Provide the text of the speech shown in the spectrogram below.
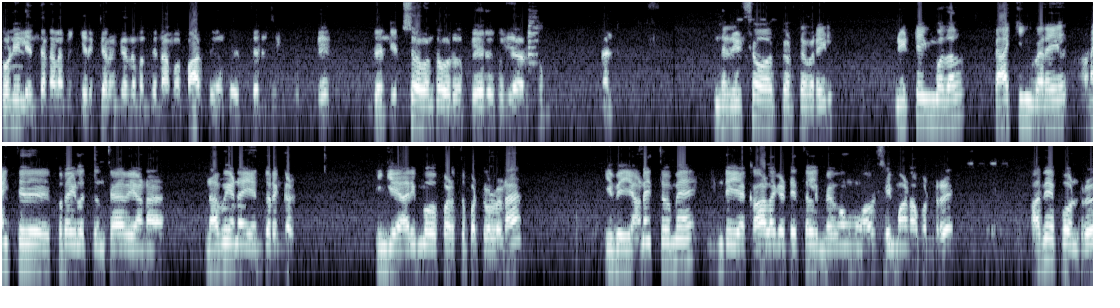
தொழில் எந்த நிலைமைக்கு இருக்கிறங்கிறத வந்து நாம பார்த்து வந்து தெரிஞ்சுக்கிறதுக்கு இந்த நிட்ஷோ வந்து ஒரு பேருதவியா இருக்கும். நன்றி. இந்த நெட் ஷோவை பொறுத்தவரையில் நிட்டிங் முதல் பேக்கிங் வரையில் அனைத்து துறைகளுக்கும் தேவையான நவீன எந்திரங்கள் இங்கே அறிமுகப்படுத்தப்பட்டுள்ளன. இவை அனைத்துமே இன்றைய காலகட்டத்தில் மிகவும் அவசியமான ஒன்று. அதே போன்று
